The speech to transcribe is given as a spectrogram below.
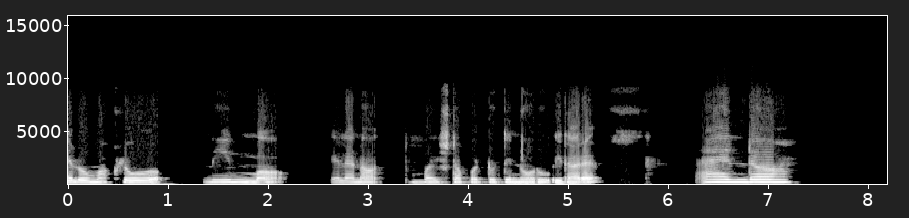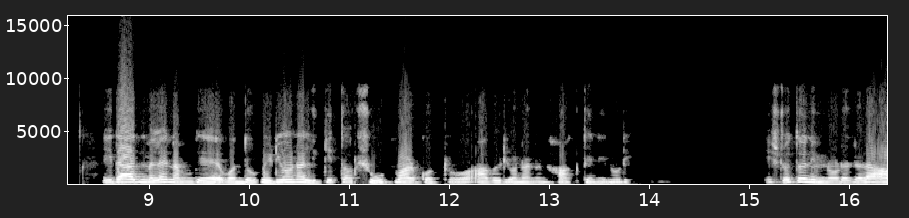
ಕೆಲವು ಮಕ್ಳು ನೀಮ್ ಎಲೆನ ತುಂಬಾ ಇಷ್ಟಪಟ್ಟು ತಿನ್ನೋರು ಇದ್ದಾರೆ ಅಂಡ್ ಇದಾದ್ಮೇಲೆ ನಮ್ಗೆ ಒಂದು ವಿಡಿಯೋನ ಲಿಖಿತ್ ಅವ್ರು ಶೂಟ್ ಮಾಡ್ಕೊಟ್ರು, ಆ ವಿಡಿಯೋನ ನಾನು ಹಾಕ್ತೀನಿ ನೋಡಿ. ಇಷ್ಟೊತ್ತು ನೀವು ನೋಡಿದ್ರಲ್ಲ, ಆ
